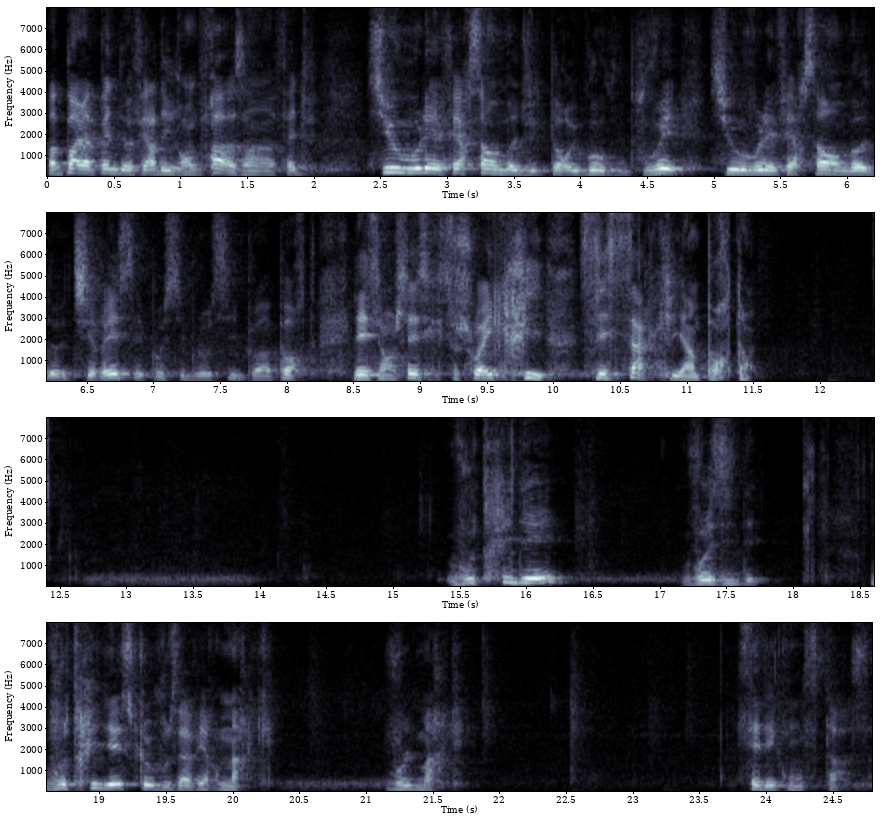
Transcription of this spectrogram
Ah, pas la peine de faire des grandes phrases. Hein. Si vous voulez faire ça en mode Victor Hugo, vous pouvez. Si vous voulez faire ça en mode tiré, c'est possible aussi, peu importe. L'essentiel, c'est que ce soit écrit. C'est ça qui est important. Vous triez vos idées. Vous triez ce que vous avez remarqué. Vous le marquez. C'est des constats, ça.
